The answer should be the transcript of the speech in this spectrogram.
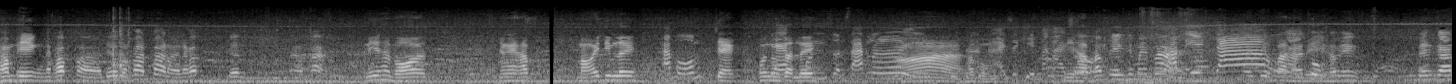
ทำเองนะครับอ่าเดินสัมภาษณ์ป้าหน่อยนะครับ เดินอ่าป้าอันนี้ท่านผอยังไงครับ เหมาไอติมเลย ครับผมแจกคนสวนสัตว์เลยแจกคนสวนสัตว์เลยอ่าครับผมไอศครีมมหานี่โชครับคทำเองใช่ไหมป้าทำเองเจ้าไอติมมหาโชคทำเอง เป็นการ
